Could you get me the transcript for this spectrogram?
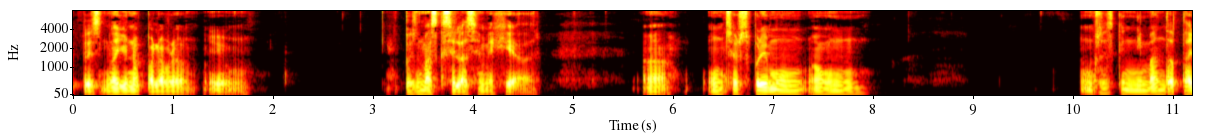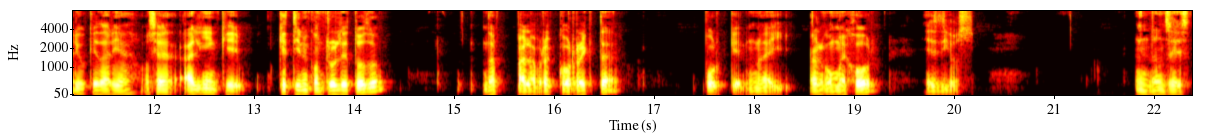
pues no hay una palabra em, pues más que se le asemeje a, a un ser supremo, a un no sé, es que ni mandatario quedaría, o sea, alguien que, que tiene control de todo, la palabra correcta, porque no hay algo mejor, es Dios. Entonces,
